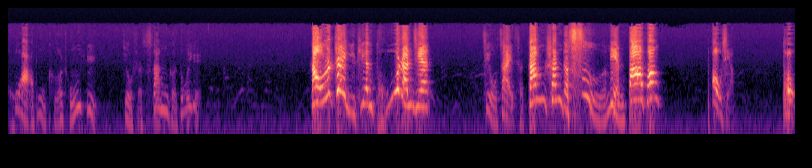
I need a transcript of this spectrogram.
话不可重叙，就是三个多月。到了这一天，突然间，就在此冈山的四面八方，炮响，咚，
